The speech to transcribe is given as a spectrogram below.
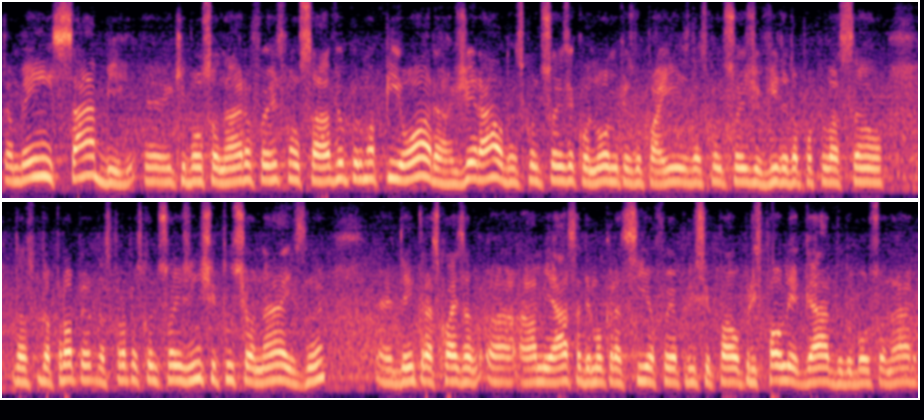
também sabe eh, que Bolsonaro foi responsável por uma piora geral das condições econômicas do país, das condições de vida da população, das, da própria, das próprias condições institucionais, né? Eh, dentre as quais a, a, a, ameaça à democracia foi a principal, o principal legado do Bolsonaro,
